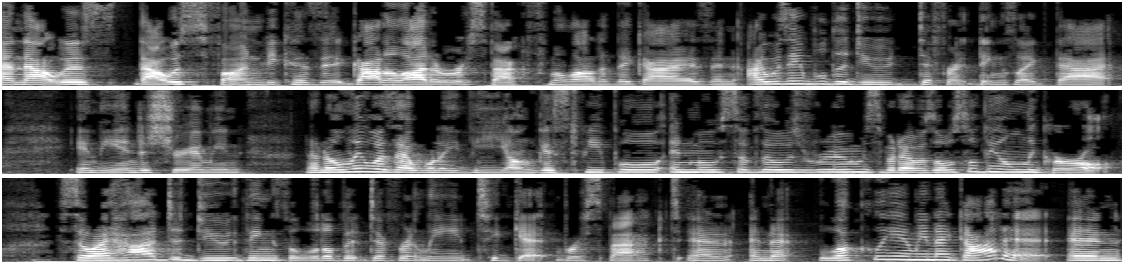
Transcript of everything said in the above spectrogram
and that was that was fun because it got a lot of respect from a lot of the guys and i was able to do different things like that in the industry i mean not only was i one of the youngest people in most of those rooms but i was also the only girl so i had to do things a little bit differently to get respect and and luckily i mean i got it and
